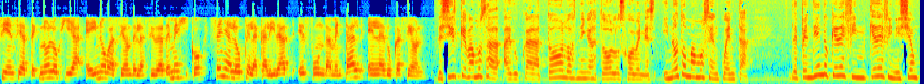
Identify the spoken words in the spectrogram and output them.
Ciencia, Tecnología e Innovación de la Ciudad de México, señaló que la calidad es fundamental en la educación. Decir que vamos a educar a todos los niños, a todos los jóvenes y no tomamos en cuenta dependiendo qué, qué definición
